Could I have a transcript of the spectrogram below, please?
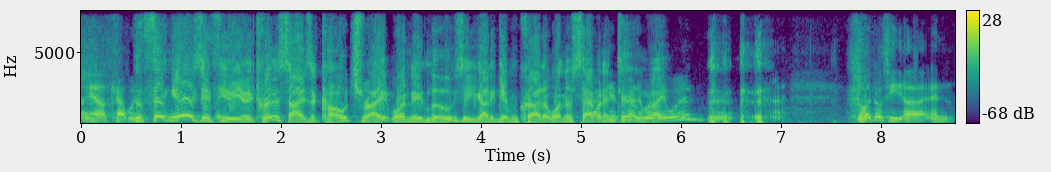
you know, Cowboys. The thing is, if you, you, criticize a coach, right, when they lose, you got to give them credit when they're seven and two, right? When they win. Lord knows he uh, and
